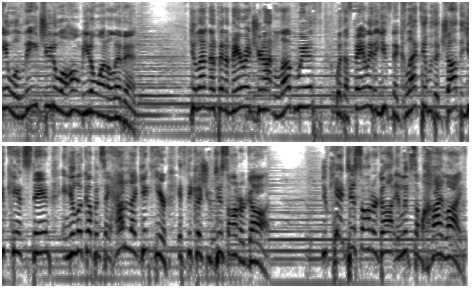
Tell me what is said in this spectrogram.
it will lead you to a home you don't want to live in. You'll end up in a marriage you're not in love with, with a family that you've neglected, with a job that you can't stand, and you look up and say, How did I get here? It's because you dishonor God. You can't dishonor God and live some high life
